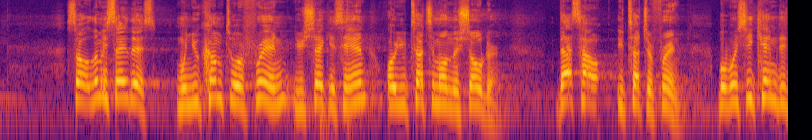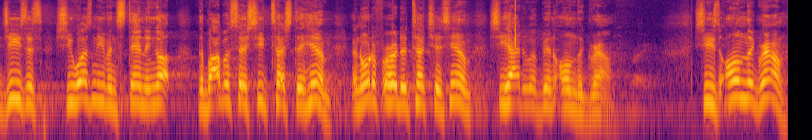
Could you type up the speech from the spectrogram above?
So let me say this when you come to a friend, you shake his hand or you touch him on the shoulder. That's how you touch a friend. But when she came to Jesus, she wasn't even standing up. The Bible says she touched the hem. In order for her to touch his hem, she had to have been on the ground. She's on the ground.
